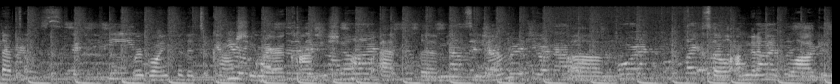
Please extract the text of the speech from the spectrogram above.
at that's us. 16. We're going for the Takashi Murakami show at the museum. Um, so I'm gonna be vlogging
